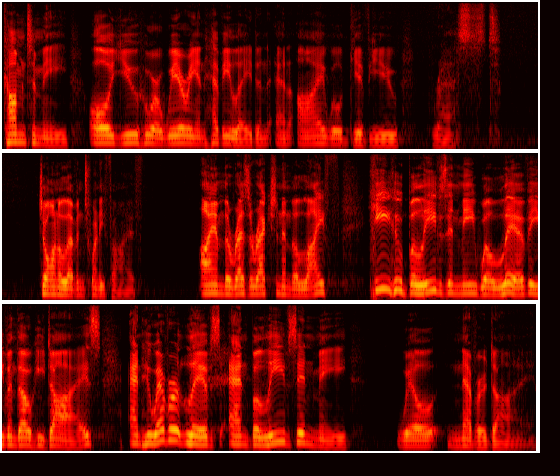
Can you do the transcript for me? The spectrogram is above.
Come to me, all you who are weary and heavy laden, and I will give you rest. John 11 25. I am the resurrection and the life. He who believes in me will live even though he dies, and whoever lives and believes in me will never die.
